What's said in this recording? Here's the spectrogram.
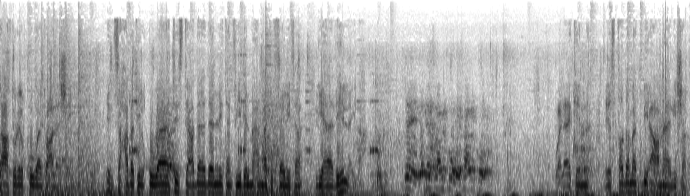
تعثر القوات على شيء. انسحبت القوات استعدادا لتنفيذ المهمة الثالثة لهذه الليلة. ولكن اصطدمت بأعمال شغب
